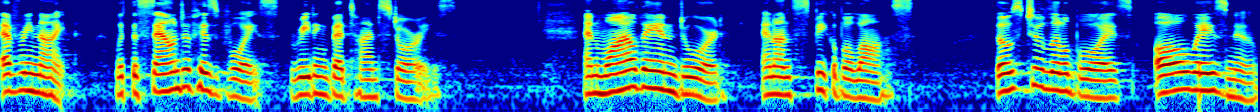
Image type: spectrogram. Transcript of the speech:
every night with the sound of his voice reading bedtime stories. And while they endured an unspeakable loss, those two little boys always knew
